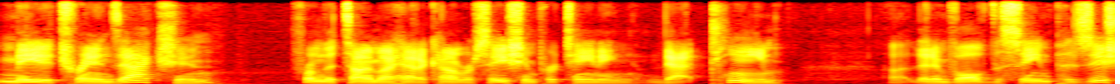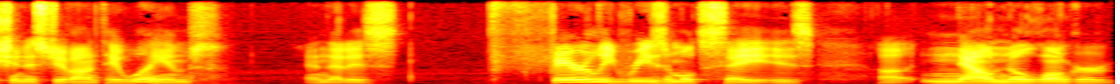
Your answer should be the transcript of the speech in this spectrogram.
made a transaction from the time I had a conversation pertaining that team uh, that involved the same position as Javonte Williams and that is fairly reasonable to say is uh, now no longer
